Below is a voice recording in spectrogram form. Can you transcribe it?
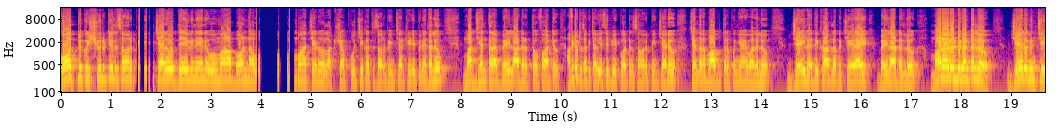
కోర్టుకు షూరిటీలు సమర్పించారు. దేవినేని ఉమా బోండా ఉమా చెరో లక్ష పూచీకత్తు సమర్పించారు టీడీపీ నేతలు. మధ్యంతర బెయిల్ ఆర్డర్తో పాటు అఫిడవిట్ సమర్పించారు ఏసీపీ కోర్టుకు సమర్పించారు. చంద్రబాబు తరపు న్యాయవాదులు జైలు అధికారులకు చేరాయి బెయిల్ ఆర్డర్లు. మరో రెండు గంటల్లో జైలు నుంచి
